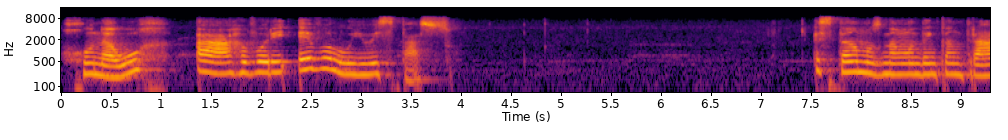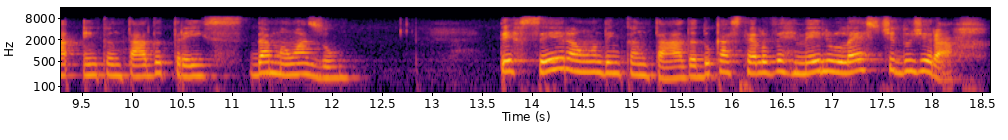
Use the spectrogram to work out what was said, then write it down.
Runaur, a árvore evolui o espaço. Estamos na onda encantada 3 da mão azul terceira onda encantada do Castelo Vermelho Leste do Girar.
